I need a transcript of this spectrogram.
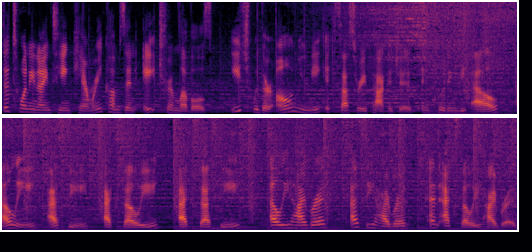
The 2019 Camry comes in eight trim levels, each with their own unique accessory packages, including the L, LE, SE, XLE, XSE, LE Hybrid, SE Hybrid, and XLE Hybrid.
